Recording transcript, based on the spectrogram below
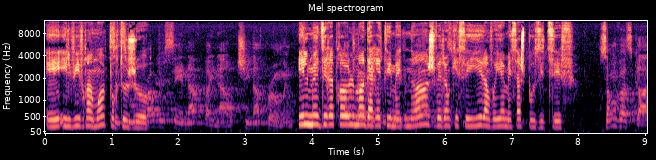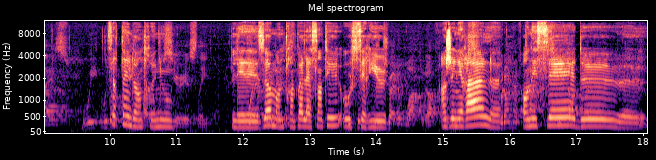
Et il vivra en moi pour toujours. Il me dirait probablement d'arrêter maintenant. Je vais donc essayer d'envoyer un message positif. Some of us guys, we, we don't Certains d'entre nous. Les hommes, on ne prend pas la santé au sérieux. En général, on essaie de euh,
